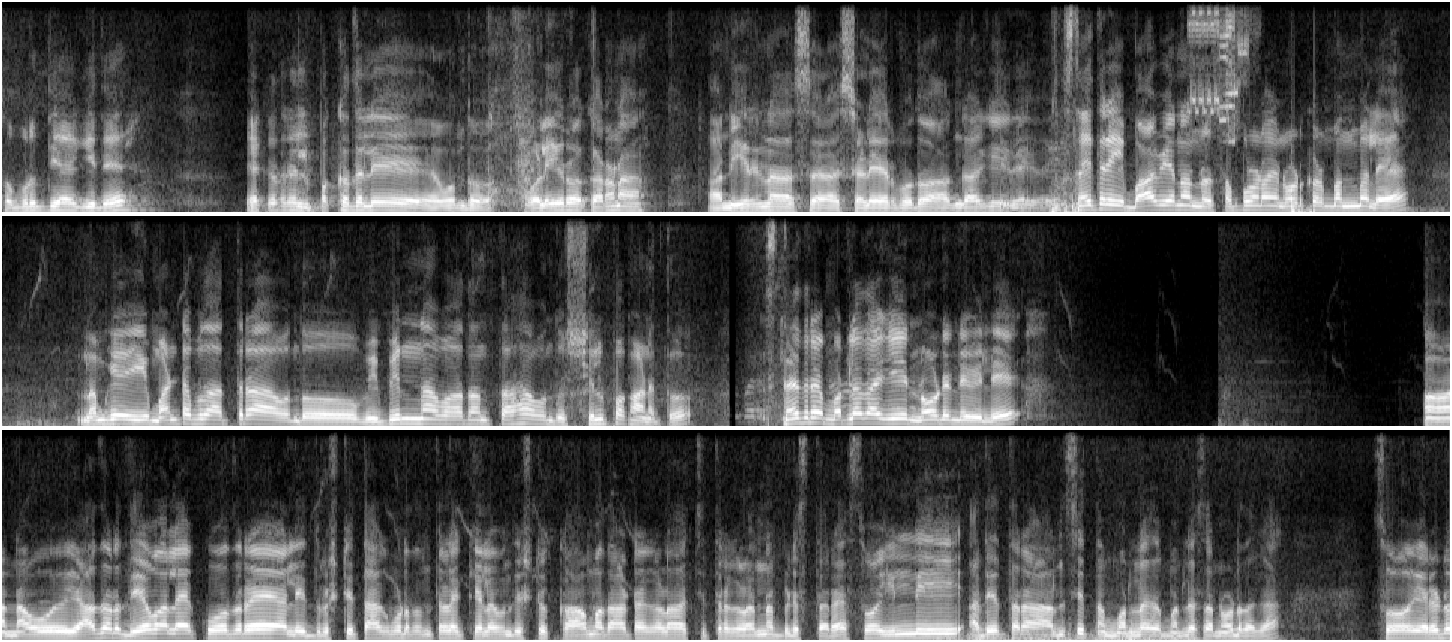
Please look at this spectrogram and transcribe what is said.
ಸಮೃದ್ಧಿಯಾಗಿದೆ. ಯಾಕಂದರೆ ಇಲ್ಲಿ ಪಕ್ಕದಲ್ಲೇ ಒಂದು ಹೊಳೆ ಇರೋ ಕಾರಣ ಆ ನೀರಿನ ಸೆಳೆ ಇರ್ಬೋದು. ಹಾಗಾಗಿ ಸ್ನೇಹಿತರೆ ಈ ಬಾವಿಯನ್ನು ಸಂಪೂರ್ಣವಾಗಿ ನೋಡ್ಕೊಂಡು ಬಂದಮೇಲೆ ನಮಗೆ ಈ ಮಂಟಪದ ಹತ್ರ ಒಂದು ವಿಭಿನ್ನವಾದಂತಹ ಒಂದು ಶಿಲ್ಪ ಕಾಣಿತು ಸ್ನೇಹಿತರೆ ಮೊದಲನೇದಾಗಿ ನೋಡಿ ನೀವು ಇಲ್ಲಿ ನಾವು ಯಾವ್ದಾದ್ರು ದೇವಾಲಯಕ್ಕೆ ಹೋದರೆ ಅಲ್ಲಿ ದೃಷ್ಟಿ ತಾಗ್ಬಾರ್ದು ಅಂತೇಳಿ ಕೆಲವೊಂದಿಷ್ಟು ಕಾಮದಾಟಗಳ ಚಿತ್ರಗಳನ್ನು ಬಿಡಿಸ್ತಾರೆ. ಸೊ ಇಲ್ಲಿ ಅದೇ ಥರ ಅನಿಸಿತ್ತು ನಮ್ಮ ಮೊದಲೇ ಮೊದಲೇ ಸಹ ನೋಡಿದಾಗ. ಸೊ ಎರಡು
